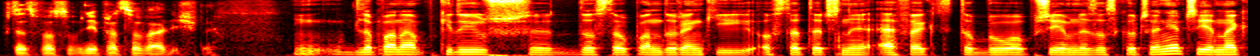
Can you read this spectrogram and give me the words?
w ten sposób nie pracowaliśmy. Dla pana, kiedy już e, dostał pan do ręki ostateczny efekt, to było przyjemne zaskoczenie? Czy jednak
